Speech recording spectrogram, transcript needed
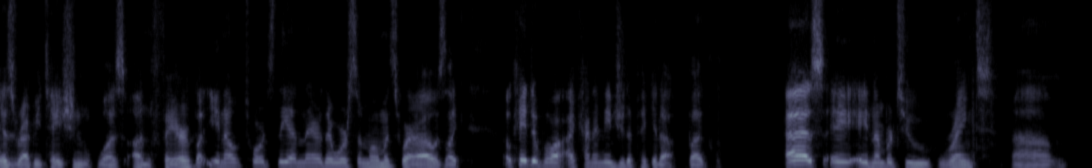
his reputation was unfair. But, you know, towards the end there, there were some moments where I was like, okay, Dubois, I kind of need you to pick it up. But as a, a number two ranked um,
